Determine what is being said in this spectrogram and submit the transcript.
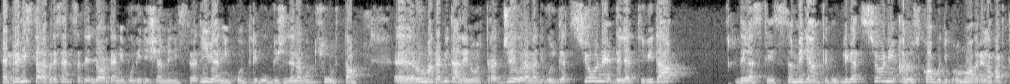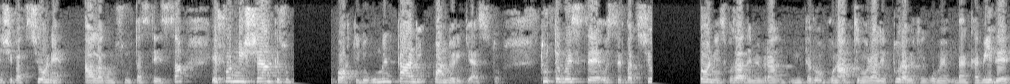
È prevista la presenza degli organi politici e amministrativi agli incontri pubblici della consulta, Eh, Roma Capitale inoltre agevola la divulgazione delle attività della stessa mediante pubblicazioni allo scopo di promuovere la partecipazione alla consulta stessa e fornisce anche supporti documentali quando richiesto. Tutte queste osservazioni Scusatemi, interrompo un attimo la lettura perché come ben capite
